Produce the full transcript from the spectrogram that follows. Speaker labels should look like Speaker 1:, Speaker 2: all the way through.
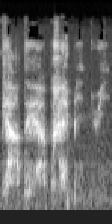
Speaker 1: regarder après minuit.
